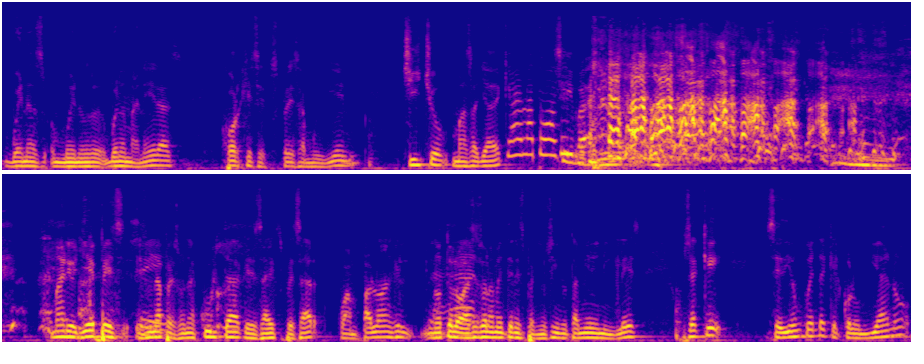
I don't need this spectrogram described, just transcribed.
buenas, buenos, buenas maneras, Jorge se expresa muy bien, Chicho, más allá de que habla todo así. Sí, Mario Yepes Sí. es una persona culta que se sabe expresar. Juan Pablo Ángel no te lo hace solamente en español, sino también en inglés. O sea que se dieron cuenta que el colombiano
